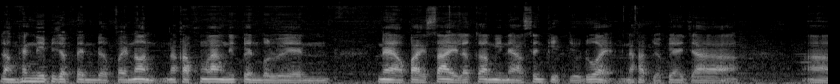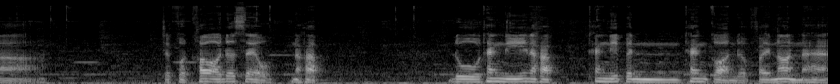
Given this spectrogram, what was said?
หลังแท่งนี้จะเป็นเดอะไฟนอลนะครับ ข้างล่างนี้เป็นบริเวณแนวปลายไส้แล้วก็มีแนวเส้นกริดอยู่ด้วยนะครับ เดี๋ยวพี่ไอจะจะกดเข้าออเดอร์เซลนะครับ ดูแท่งนี้นะครับ แท่งนี้เป็นแท่งก่อนเดอะไฟนอลนะฮะ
